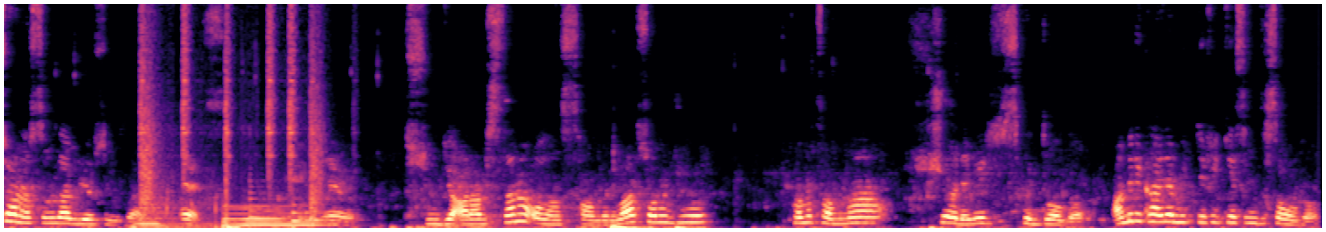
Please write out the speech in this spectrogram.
sonrasını da biliyorsunuz zaten. Evet. evet. Suudi Arabistan'a olan saldırılar sonucu tamı tamına şöyle bir sıkıntı oldu. Amerika ile müttefik kesintisi oldu.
